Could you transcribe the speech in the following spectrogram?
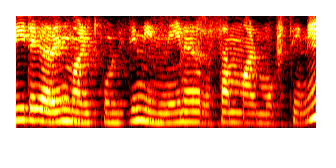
ನೀಟಾಗಿ ಅರೇಂಜ್ ಮಾಡಿಟ್ಕೊಂಡಿದ್ದೀನಿ. ಇನ್ನೇನಾದ್ರು ರಸಮ್ ಮಾಡಿ ಮುಗಿಸ್ತೀನಿ.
